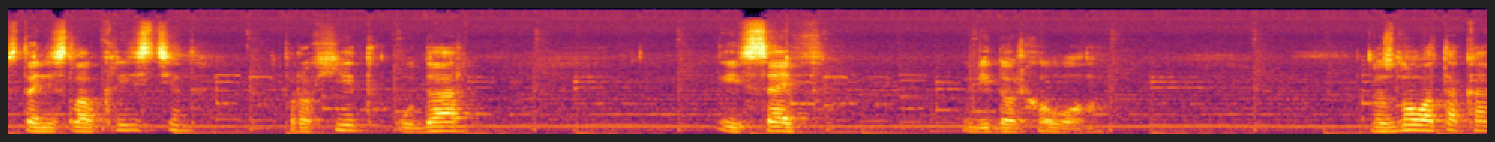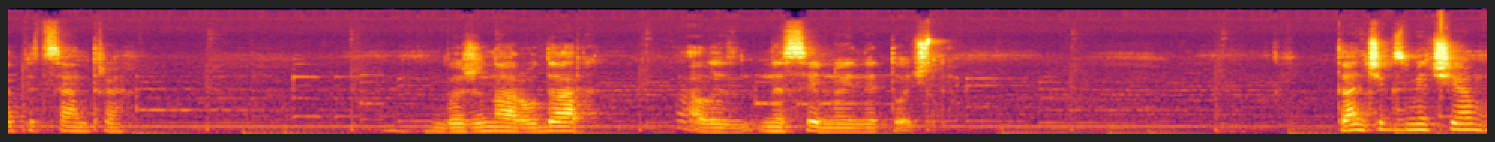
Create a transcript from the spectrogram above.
Станіслав Крістін, прохід, удар і сейф від Ольхового. Знову атака епіцентра. Бежинар удар, але не сильно і не точно. Танчик з м'ячем.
